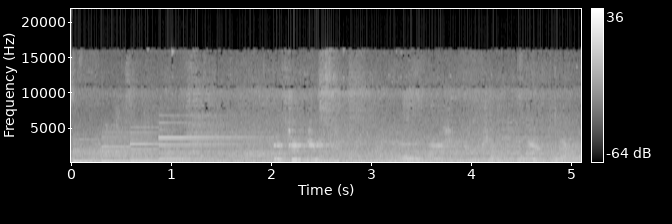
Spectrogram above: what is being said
Attention, all passengers on flight 1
